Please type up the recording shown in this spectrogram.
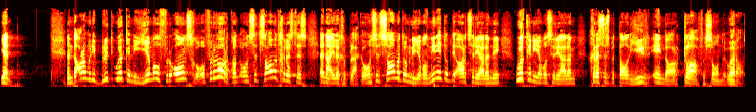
1. En daarom moet die bloed ook in die hemel vir ons geoffer word, want ons sit saam met Christus in heilige plekke. Ons sit saam met hom in die hemel, nie net op die aardse riem nie, ook in die hemelse riem. Christus betaal hier en daar klaar vir sonde oral.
